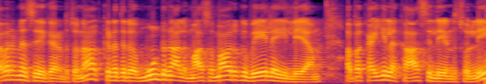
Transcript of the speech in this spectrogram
அவர் என்ன செய்கிறார்னு சொன்னால் கிட்டத்தட்ட மூன்று நாலு மாசமா அவருக்கு வேலை இல்லையாம். அப்போ கையில் காசு இல்லைன்னு சொல்லி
